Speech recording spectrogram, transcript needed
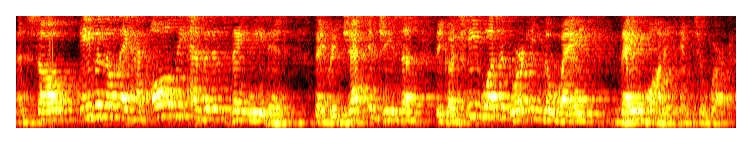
And so, even though they had all the evidence they needed, they rejected Jesus because he wasn't working the way they wanted him to work.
